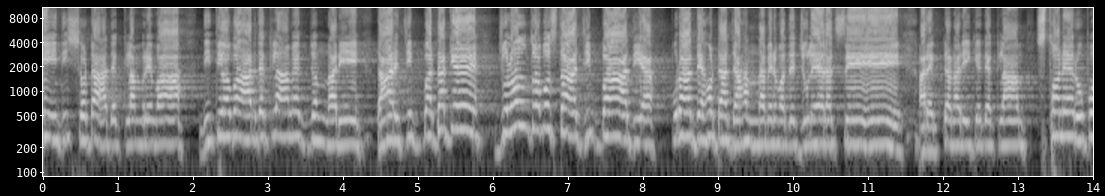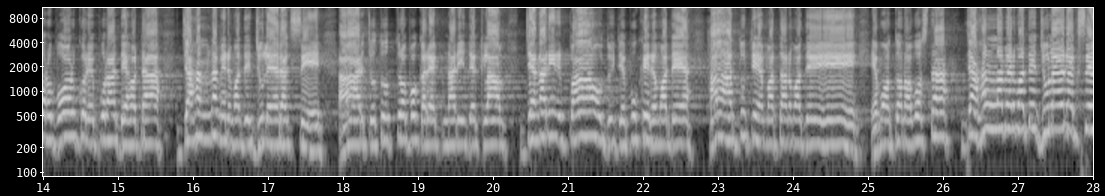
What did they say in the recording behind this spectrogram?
এই দৃশ্যটা দেখলাম রে মা, দ্বিতীয়বার দেখলাম একজন নারী তার জিব্বাটাকে ঝুলন্ত অবস্থা জিব্বা দিয়া পুরা দেহটা জাহান্নামের মধ্যে ঝুলে রাখছে। আর একটা নারীকে দেখলাম স্তনের উপর বর করে পুরা দেহটা জাহান্নামের মধ্যে ঝুলে রাখছে। আর চতুর্থ প্রকার এক নারী দেখলাম, যে নারীর পাও দুইটে বুকের মধ্যে, হাত দুটে মাথার মধ্যে, এমতন অবস্থা জাহান্নামের মধ্যে ঝুলে রাখছে।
